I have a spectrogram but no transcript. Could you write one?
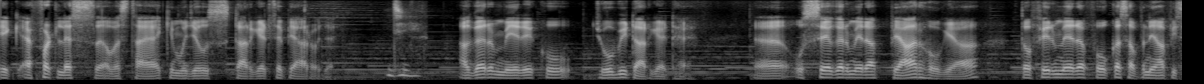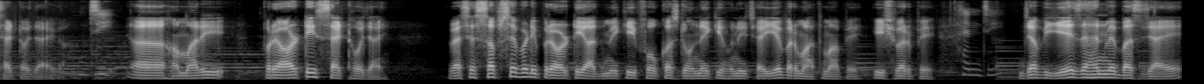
एक एफर्टलेस अवस्था है कि मुझे उस टारगेट से प्यार हो जाए। जी। अगर मेरे को जो भी टारगेट है उससे अगर मेरा प्यार हो गया तो फिर मेरा फोकस अपने आप ही सेट हो जाएगा। जी। अ, हमारी प्रायोरिटी सेट हो जाए। वैसे सबसे बड़ी प्रायोरिटी आदमी की फोकस्ड होने की होनी चाहिए परमात्मा पे ईश्वर पे। हाँ जी। जब ये जहन में बस जाए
